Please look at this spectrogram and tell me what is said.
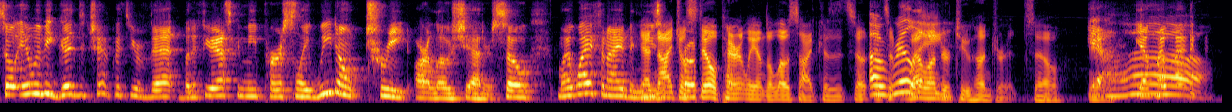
So it would be good to check with your vet, but if you're asking me personally, we don't treat our low shedders. So my wife and I have been yeah, using Nigel's Pro- still apparently on the low side because it's, uh, Oh, it's really? well under two hundred. So yeah, yeah, my wife, Oh.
